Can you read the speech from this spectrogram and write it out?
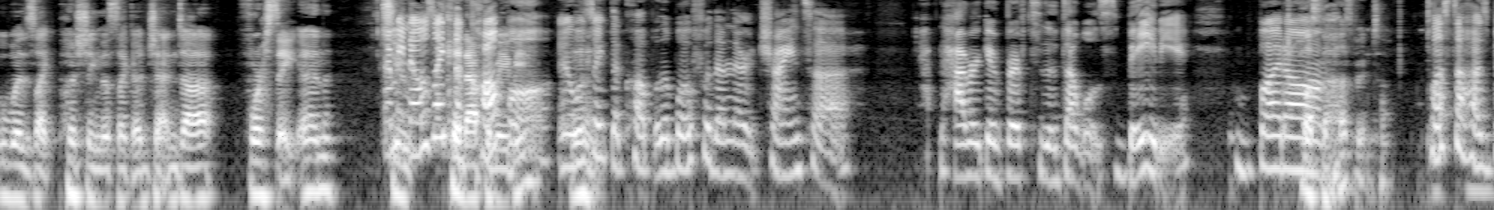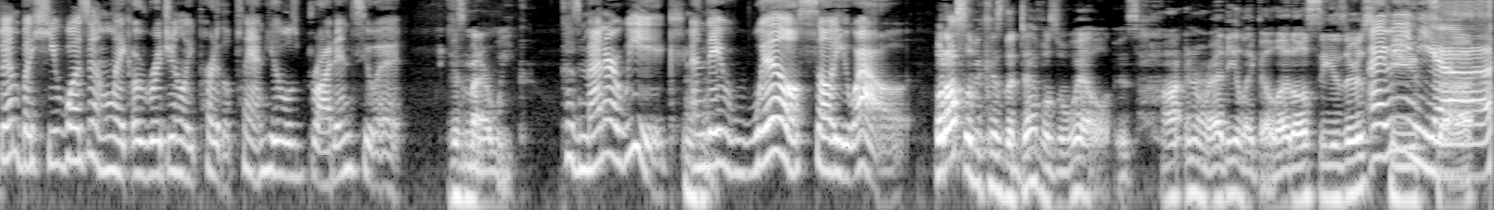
who was like pushing this like agenda for Satan. I mean, it was like the couple. baby. It was Mhm. like the couple. The both of them. They're trying to have her give birth to the devil's baby, but um, plus the husband. plus the husband. But he wasn't like originally part of the plan. He was brought into it Because men are weak. because men are weak Mhm. and they will sell you out. But also because the devil's will is hot and ready like a little Caesar's I mean, pizza. yeah,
